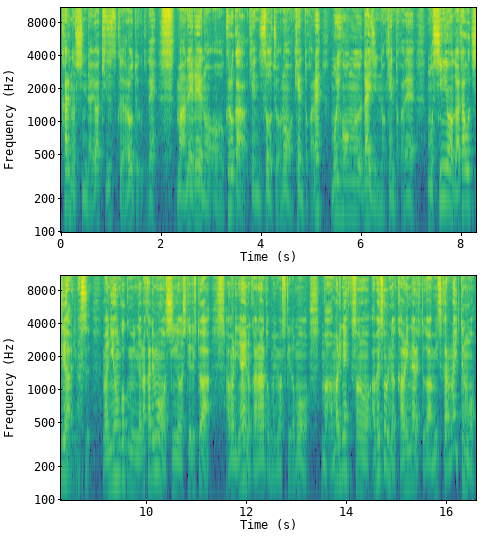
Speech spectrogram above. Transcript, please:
彼の信頼は傷つくだろうということで。まあね例の黒川検事総長の件とかね森法務大臣の件とかでもう信用はガタ落ちではあります、まあ、日本国民の中でも信用している人はあまりいないのかなと思いますけども、まあ、あまりねその安倍総理の代わりになる人が見つからないっていうのも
